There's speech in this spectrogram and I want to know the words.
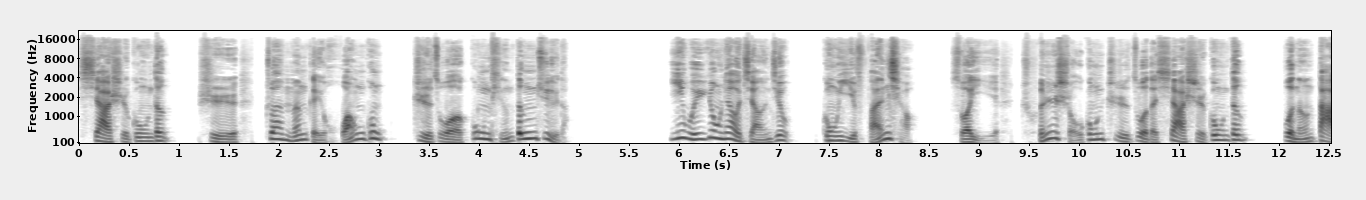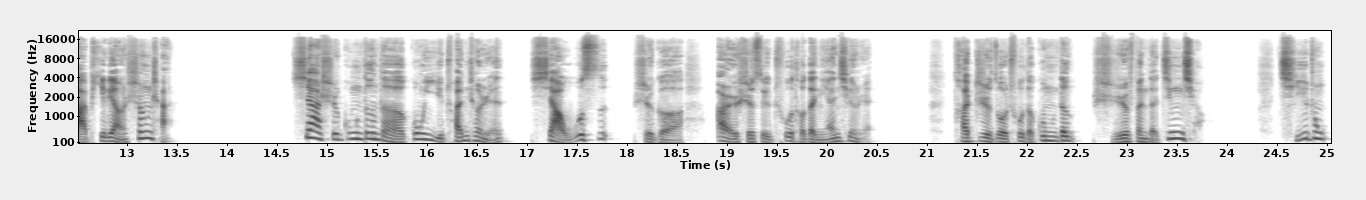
夏氏宫灯是专门给皇宫制作宫廷灯具的，因为用料讲究，工艺繁巧。所以，纯手工制作的夏氏宫灯不能大批量生产。夏氏宫灯的工艺传承人夏无思是个二十岁出头的年轻人，他制作出的宫灯十分的精巧，其中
